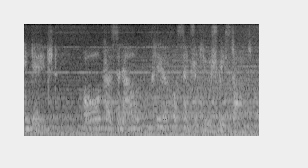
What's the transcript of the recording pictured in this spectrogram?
Engaged. All personnel clear for centrifuge restart.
